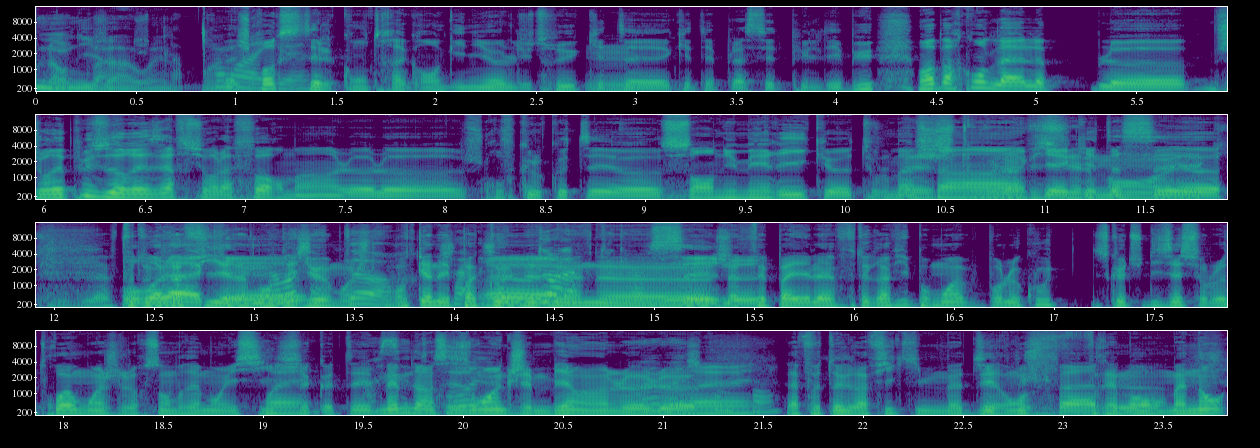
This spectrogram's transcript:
y Là, est. on y quoi. va, ouais. je crois que c'était le contrat grand guignol du truc qui, Mm. était, qui était placé depuis le début. Moi, par contre, la- la- le- j'aurais plus de réserve sur la forme. hein. Le- le- je trouve que le côté euh, sang numérique, euh, tout le Ouais, machin, là, qui, est- qui est visuellement, assez. euh, la bon, voilà, photographie est vraiment dégueu. Moi, je j'adore. trouve. En tout cas, n'est pas la ne, fait pas la photographie. Pour moi, pour le coup, ce que tu disais sur le 3, moi, je le ressens vraiment ici. Ce côté, Ah, même dans la saison 1 que j'aime bien, hein, la photographie qui me dérange vraiment. Maintenant,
